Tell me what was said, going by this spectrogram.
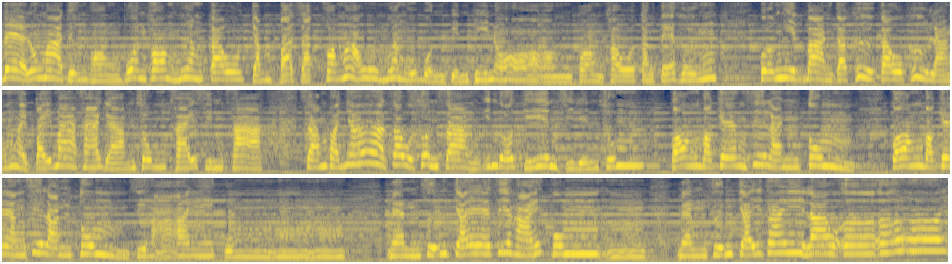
แว่ลงมาถึงห้องพ้นท้องเมืองเก่าจำปาสักของเฮาเมืองอุบลเป็นพี่น้องของเขาตั้งแต่หึงเปิงหีดบ้านก็คือเก่าคือหลังให้ไปมาหายามทรงขายสินค้าสามพญาเศร้าส้นสร้างอินโดจีนสิเด่นซุ่มกองบักแข้งสิลันตุ้มกองบักแข้งสิลันตุ้มสิหายกลุ่มแม่นสืนใจสิหายกุมแม่นสืนใจไทยลาวเอ้ย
